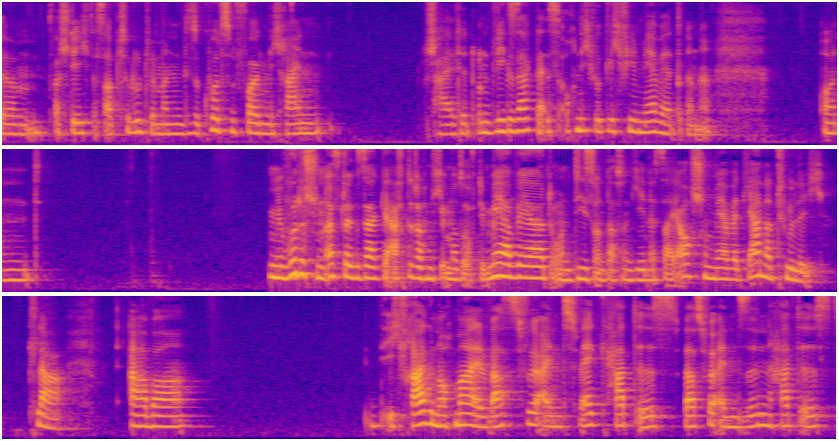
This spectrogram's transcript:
ähm, verstehe ich das absolut, wenn man in diese kurzen Folgen nicht reinschaltet. Und wie gesagt, da ist auch nicht wirklich viel Mehrwert drin. Und mir wurde schon öfter gesagt, ja, achte doch nicht immer so auf den Mehrwert und dies und das und jenes sei auch schon Mehrwert. Ja, natürlich, klar. Aber ich frage nochmal, was für einen Zweck hat es, was für einen Sinn hat es,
